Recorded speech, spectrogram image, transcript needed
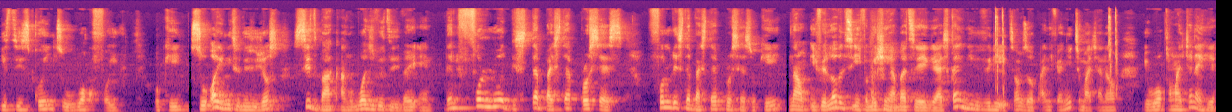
it is going to work for you. Okay, so all you need to do is just sit back and watch it to the very end, then follow the step-by-step process. Follow this step-by-step process, okay? Now, if you love this information I'm about to say, guys, can give the video a thumbs up? And if you're new to my channel, you work on my channel here.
